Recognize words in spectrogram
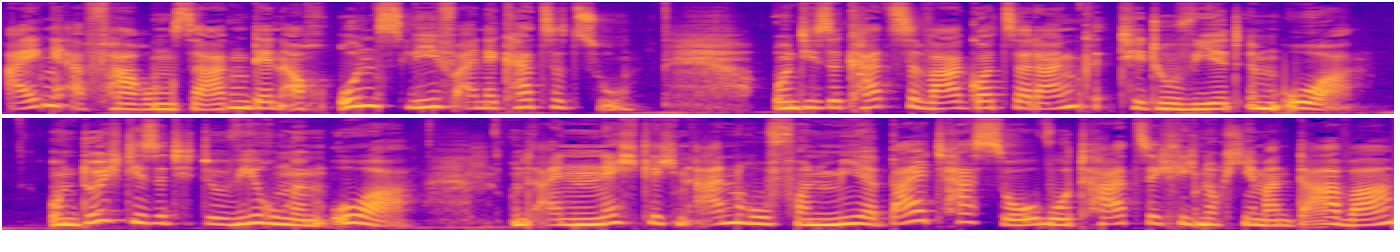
Eigenerfahrung sagen, denn auch uns lief eine Katze zu. Und diese Katze war Gott sei Dank tätowiert im Ohr. Und durch diese Tätowierung im Ohr und einen nächtlichen Anruf von mir bei Tasso, wo tatsächlich noch jemand da war,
